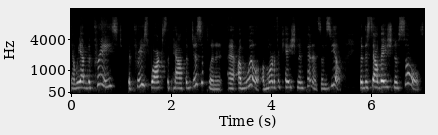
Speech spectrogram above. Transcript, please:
Now we have the priest. The priest walks the path of discipline, uh, of will, of mortification and penance, of zeal for the salvation of souls.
